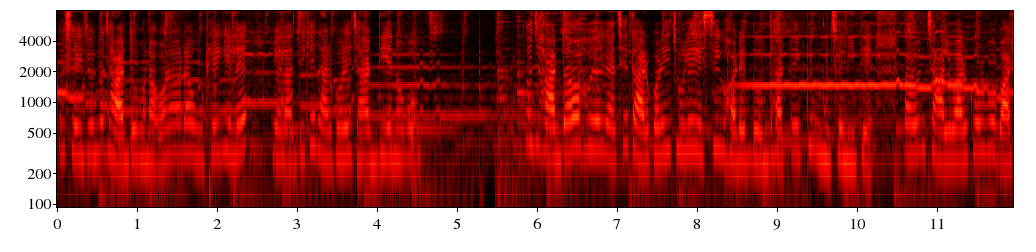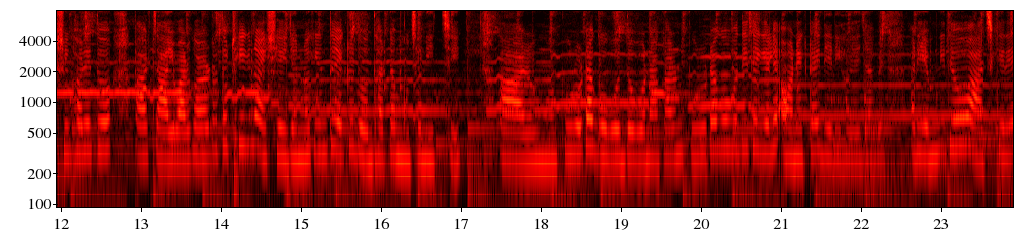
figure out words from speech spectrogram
তো সেই জন্য ঝাড় দেবো না। ওনারা উঠে গেলে বেলার দিকে তারপরে ঝাড় দিয়ে নেব। তো ঝাড় দেওয়া হয়ে গেছে, তারপরেই চলে এসেছি ঘরের দোরধারটা একটু মুছে নিতে। কারণ চাল বার করব বাসি ঘরে তো, আর চাল বার করাটা তো ঠিক নয়, সেই জন্য কিন্তু একটু দোরধারটা মুছে নিচ্ছি। আর পুরোটা গোবর দেবো না, কারণ পুরোটা গোবর দিতে গেলে অনেকটাই দেরি হয়ে যাবে। আর এমনিতেও আজকেরে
